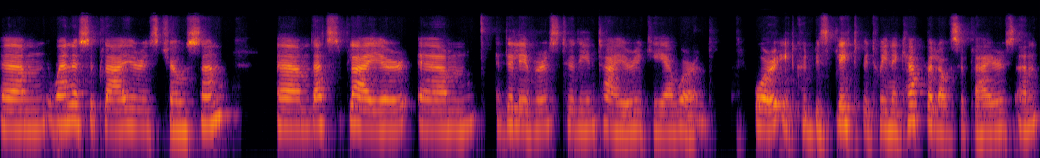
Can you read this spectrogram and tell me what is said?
um, when a supplier is chosen, um, that supplier um, delivers to the entire IKEA world. Or it could be split between a couple of suppliers, and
